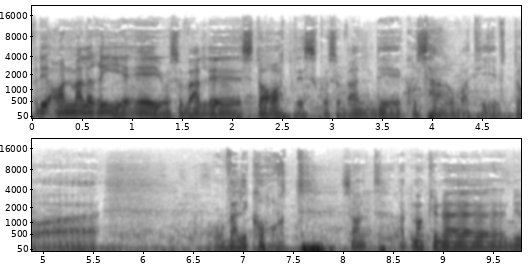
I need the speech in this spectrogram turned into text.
Fordi anmelderiet er jo så veldig statisk og så veldig konservativt og, og veldig kort. Sant? At man kunne du,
